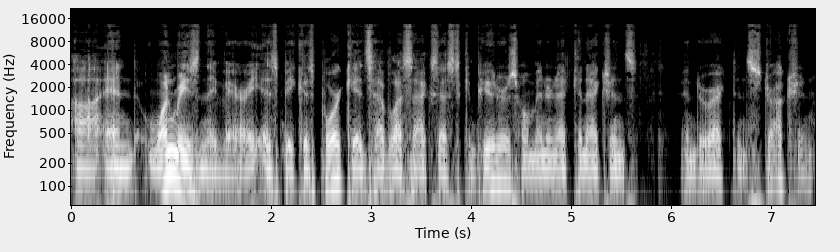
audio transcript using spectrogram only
Uh, and one reason they vary is because poor kids have less access to computers, home internet connections, and direct instruction.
